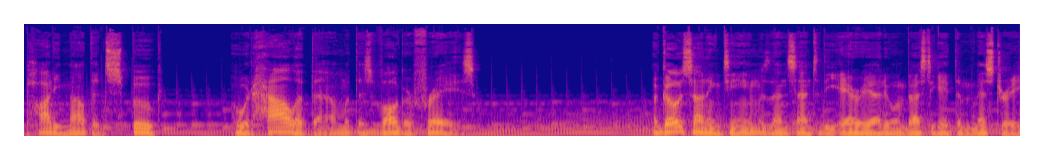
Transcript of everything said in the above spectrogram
potty mouthed spook who would howl at them with this vulgar phrase. A ghost hunting team was then sent to the area to investigate the mystery,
